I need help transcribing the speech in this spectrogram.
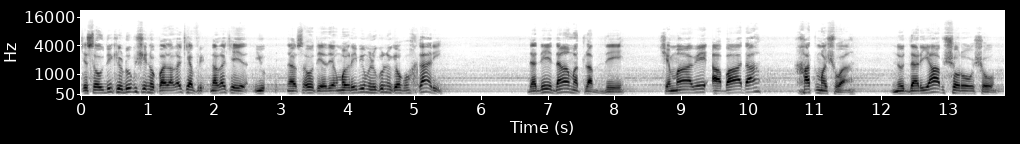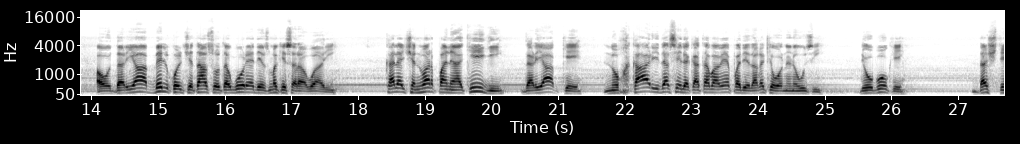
چې سعودي کې ډوب شي نو په دغه کې دغه کې سعودي د مغربي ملکونو کې خو ښکاري ددې دا مطلب دی چې ما وی اباده ختم شوه نو دریاب شروع شو او دریاب بالکل چې تاسو ته ګوره د ځمکې سره واري کله چې نور پناه کیږي دریاب کې نو ښکاري داسې لکه ته به په دې دغه کې ورننوځي د اوبو کې دشتې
